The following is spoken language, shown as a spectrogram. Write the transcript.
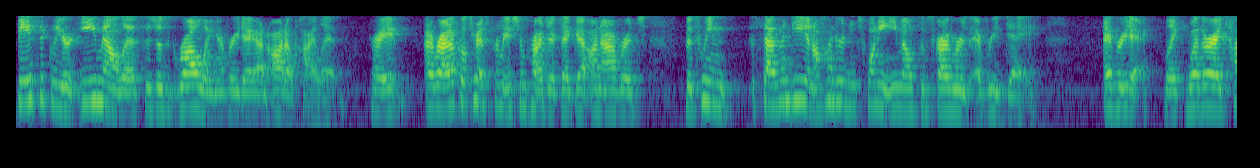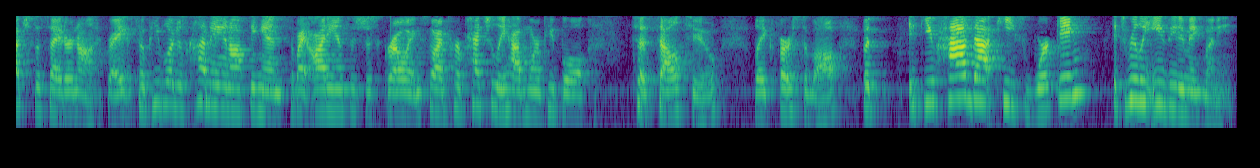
basically, your email list is just growing every day on autopilot, right? A radical transformation project, I get on average between 70 and 120 email subscribers every day every day like whether i touch the site or not right? So people are just coming and opting in so my audience is just growing. So i perpetually have more people to sell to like first of all. But if you have that piece working it's really easy to make money.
